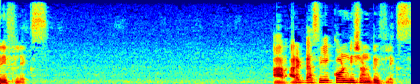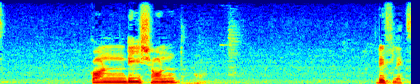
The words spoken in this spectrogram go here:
রিফ্লেক্স আর আরেকটা আছে কি? কন্ডিশনড রিফ্লেক্স কন্ডিশনড রিফ্লেক্স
